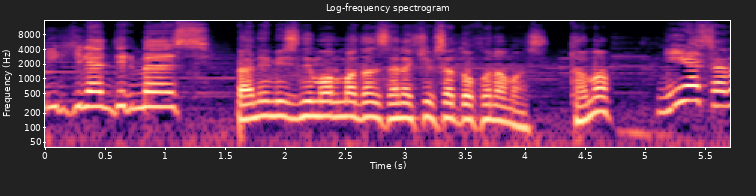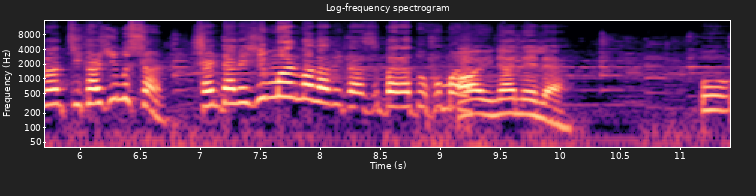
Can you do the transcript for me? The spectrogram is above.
İlgilendirmez. Benim iznim olmadan sana kimse dokunamaz. Tamam. Niye sen antikacı mısın? Senden izin var mı alabilir bana dokunmana? Aynen öyle. O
